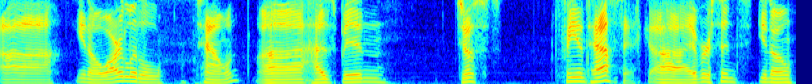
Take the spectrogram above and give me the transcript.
uh you know, our little town uh has been just fantastic. Uh ever since, you know,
